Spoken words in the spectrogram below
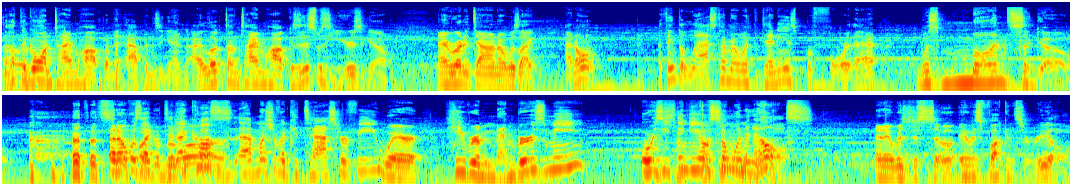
I'll have to go on Timehop when it happens again. I looked on Timehop because this was years ago, and I wrote it down. I was like, I don't. I think the last time I went to Denny's before that was months ago. That's And I was like, fucking did I cause that much of a catastrophe where he remembers me? Or is he So thinking of someone weird. else? And it was just so, it was fucking surreal.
